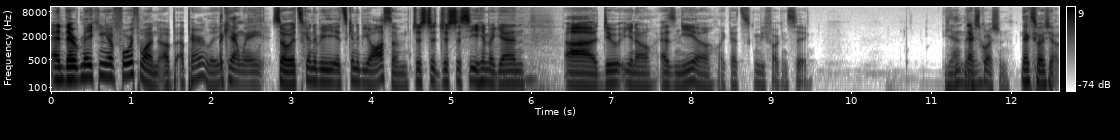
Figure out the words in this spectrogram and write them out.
And they're making a fourth one ap- apparently. I can't wait. So it's gonna be it's gonna be awesome just to just to see him again, uh, do you know as Neo like that's gonna be fucking sick. Yeah. Man. Next question. Next question.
